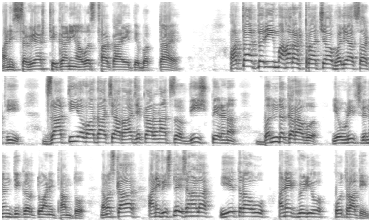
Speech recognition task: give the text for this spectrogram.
आणि सगळ्याच ठिकाणी अवस्था काय आहे ते बघताय. आता तरी महाराष्ट्राच्या भल्यासाठी जातीयवादाच्या राजकारणाचं विष पेरणं बंद करावं एवढीच विनंती करतो आणि थांबतो. नमस्कार आणि विश्लेषणाला येत राहू अनेक व्हिडिओ होत राहतील.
